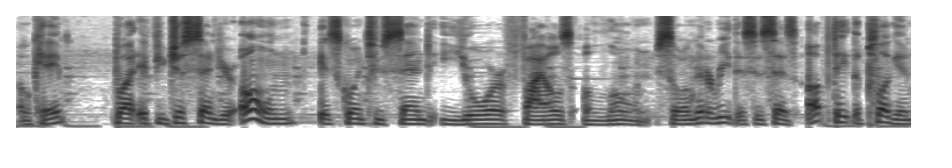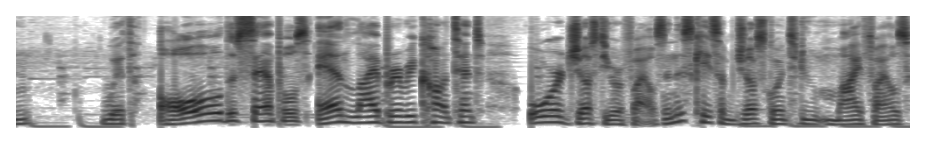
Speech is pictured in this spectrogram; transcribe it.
Okay. But if you just send your own, it's going to send your files alone. So I'm going to read this. It says update the plugin with all the samples and library content or just your files. In this case, I'm just going to do my files.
